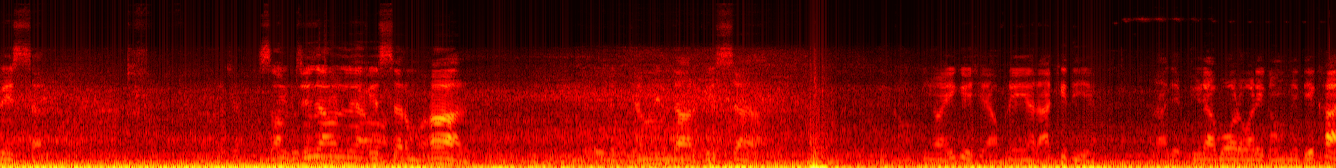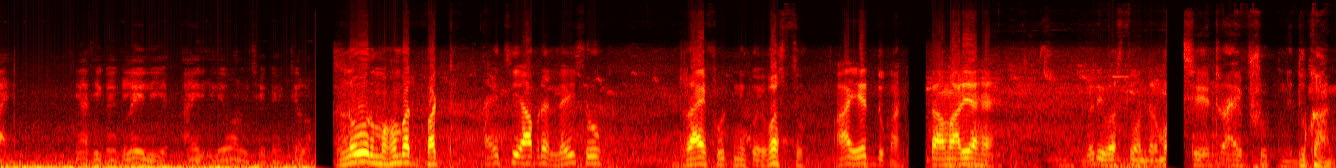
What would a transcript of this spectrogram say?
કેસર સમજી જાવ લે કેસર મહાલ. જમીનદાર કેસર. કંપનીઓ આવી ગઈ છે આપણે અહીંયા રાખી દઈએ. અને આજે પીળા બોર્ડ વાળી કંપની દેખાય. ત્યાંથી કંઈક લઈ લઈએ. અહીંથી લેવાનું છે કંઈક. ચલો. નૂર મોહમ્મદ ભટ્ટ. અહીંથી આપણે લઈશું ડ્રાય ફ્રૂટની કોઈ વસ્તુ. આ એ જ દુકાન. માર્યા છે બધી વસ્તુ અંદર છે ડ્રાય ફ્રૂટની દુકાન.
